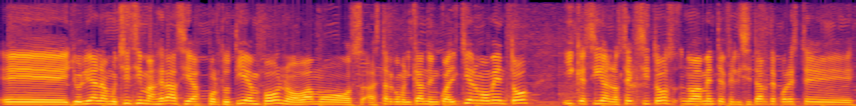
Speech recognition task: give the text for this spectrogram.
Eh, Juliana, muchísimas gracias por tu tiempo. Nos vamos a estar comunicando en cualquier momento y que sigan los éxitos. Nuevamente felicitarte por este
